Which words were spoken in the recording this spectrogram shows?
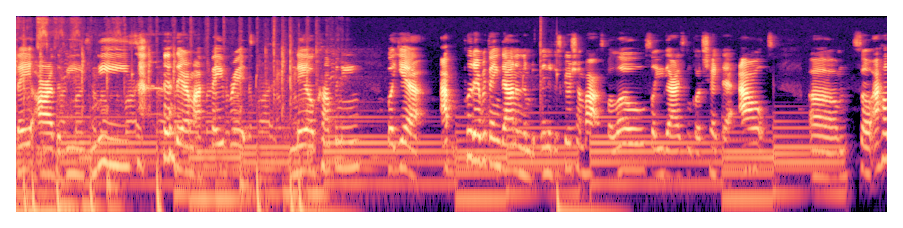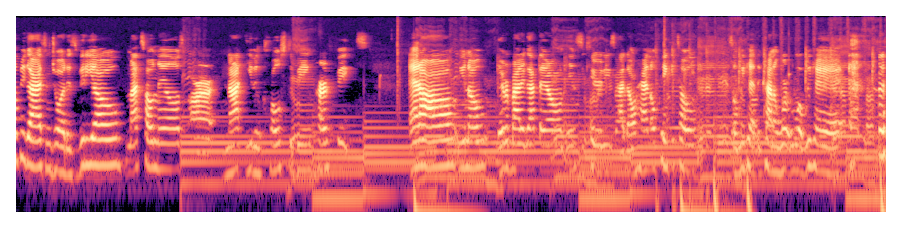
They are the bee's knees. they are my favorite nail company. But yeah, I put everything down in the in the description box below so you guys can go check that out. Um, so I hope you guys enjoy this video. My toenails are not even close to being perfect at all. You know, everybody got their own insecurities. I don't have no pinky toe, so we had to kind of work with what we had.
